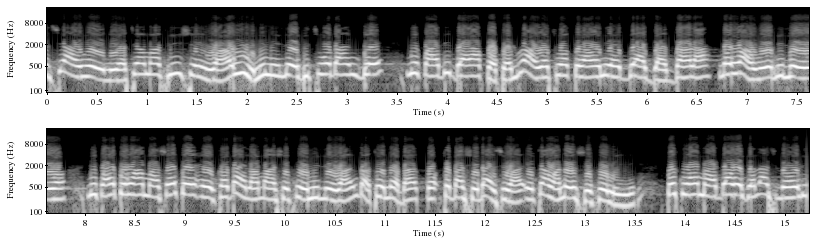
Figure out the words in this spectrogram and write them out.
ìwà tí àwọn ènìyàn tí wọ́n máa fi ń ṣe ìwàhù nínú ilé ibi tí wọ́n bá ń gbé nípa dídarapọ̀ pẹ̀lú àwọn tí wọ́n pera wọn ní ẹgbẹ́ àjàgbara lọ́wọ́ àwọn onílé wọn. Nípa pé wọ́n á máa sọ pé nǹkan báyìí la máa ṣe fún onílé wa nígbà tó náà tó bá ṣe báyìí sí wa táwa náà ṣe fún nìyí pé kí wọ́n máa dáwọ́jọ láti lọ rí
